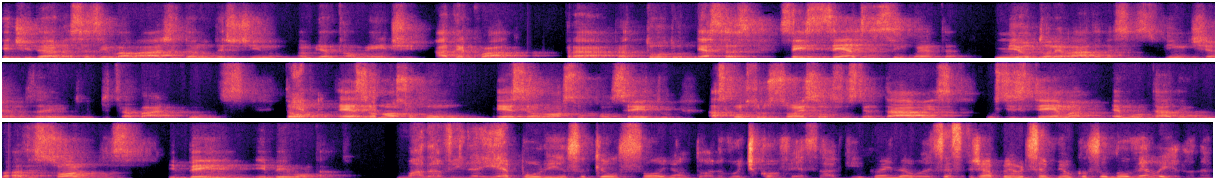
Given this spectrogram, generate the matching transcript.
retirando essas embalagens, dando destino ambientalmente adequado para todo essas 650 mil toneladas nesses 20 anos aí de, de trabalho. Então, esse é o nosso rumo, esse é o nosso conceito. As construções são sustentáveis, o sistema é montado em bases sólidas e bem e bem montado. Maravilha. E é por isso que eu sonho, Antônio, vou te confessar aqui, que eu ainda vou. Você já percebeu que eu sou noveleiro, né?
